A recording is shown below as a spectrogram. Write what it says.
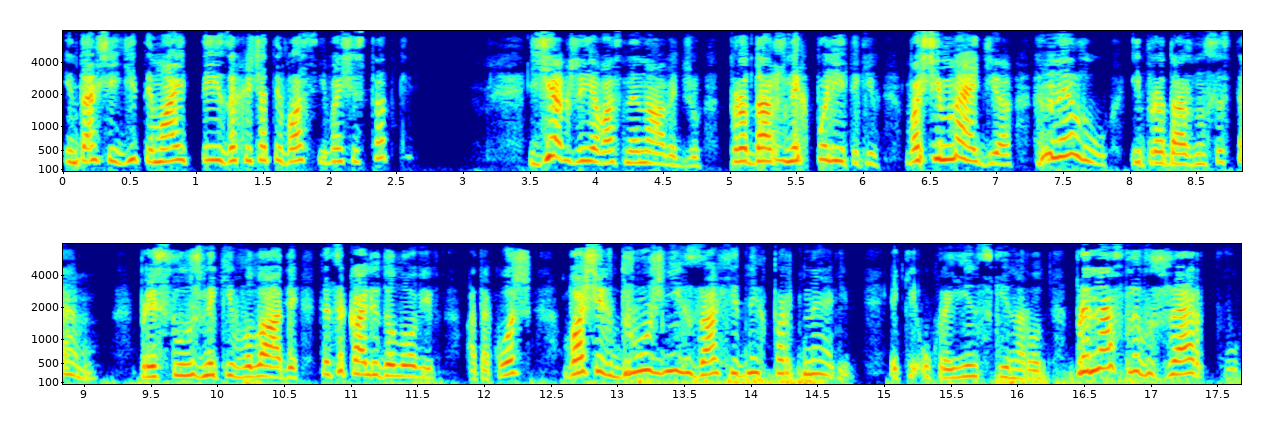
І наші діти мають йти і захищати вас і ваші статки? Як же я вас ненавиджу, продажних політиків, ваші медіа, гнилу і продажну систему, прислужників влади, ТЦК людоловів, а також ваших дружніх західних партнерів, які український народ принесли в жертву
